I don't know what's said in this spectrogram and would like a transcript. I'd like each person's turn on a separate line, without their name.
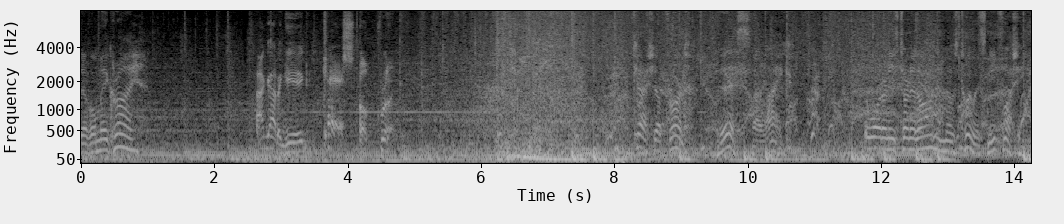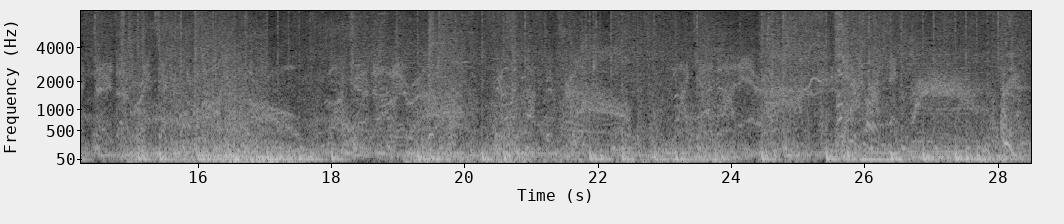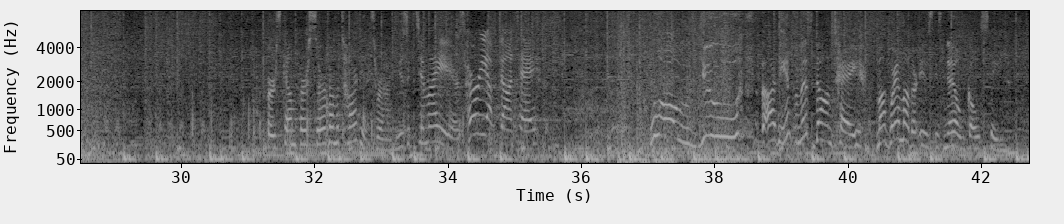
devil may cry.
I got a gig. Cash up front.
Cash up front. This I like. The water needs turning on and those toilets need flushing.
First come, first serve on the targets, right?
Music to my ears. Hurry up, Dante!
Whoa, you are uh, the infamous Dante. My grandmother is is Nell Goldstein,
